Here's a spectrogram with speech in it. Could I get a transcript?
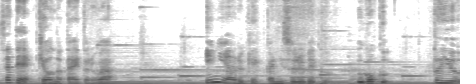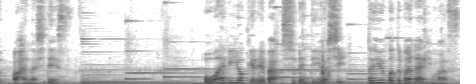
さて今日のタイトルは意味ある結果にするべく動くというお話です。終わりよければ全てよしという言葉があります。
